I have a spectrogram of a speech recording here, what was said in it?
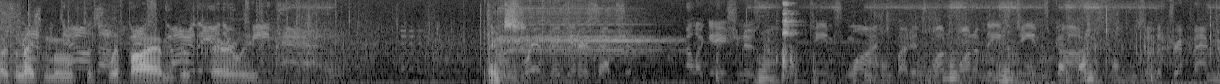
That was a nice move to slip by him just barely. Thanks. Terrific interception. Allegation is not teams want, but it's what one of these teams got. So the trip back to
